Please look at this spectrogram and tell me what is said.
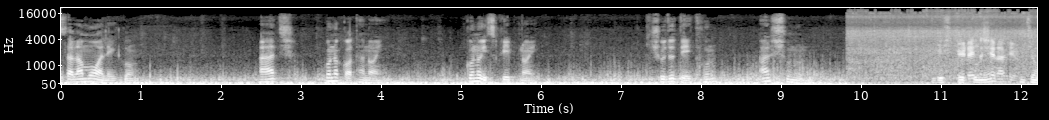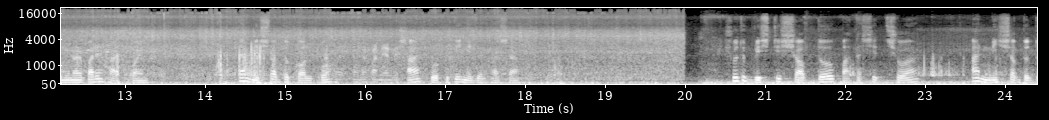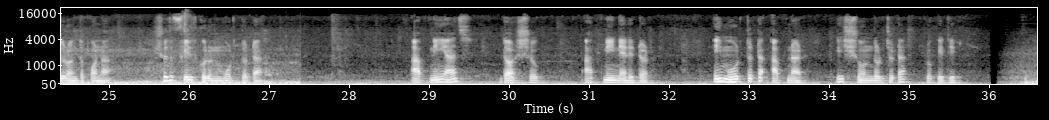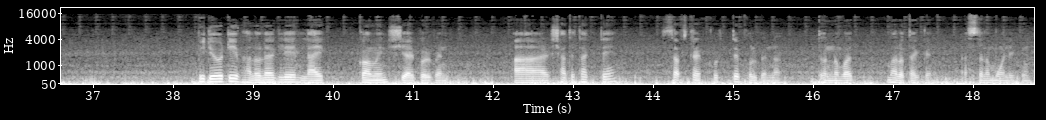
আসসালামু আলাইকুম। আজ কোনো কথা নয় কোনো স্ক্রিপ্ট নয়। শুধু দেখুন আর শুনুন। বৃষ্টির দিনে যমুনার পারে হাট পয়েন্ট তার নিঃশব্দ গল্প আর প্রকৃতির নিজের ভাষা। শুধু বৃষ্টির শব্দ বাতাসের ছোঁয়া আর নিঃশব্দ দুরন্তপনা। শুধু ফিল করুন মুহূর্তটা। আপনি আজ দর্শক, আপনি ন্যারেটর এই মুহূর্তটা আপনার, এই সৌন্দর্যটা প্রকৃতির। ভিডিওটি ভালো লাগলে লাইক কমেন্ট শেয়ার করবেন। আর সাথে থাকতে সাবস্ক্রাইব করতে ভুলবেন না। ধন্যবাদ, ভালো থাকবেন। আসসালামু আলাইকুম।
